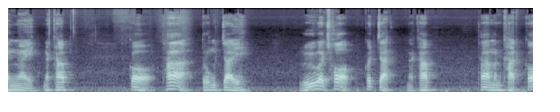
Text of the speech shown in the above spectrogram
ยังไงนะครับ ก็ถ้าตรงใจ หรือว่าชอบก็จัดนะครับ ถ้ามันขัดก็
